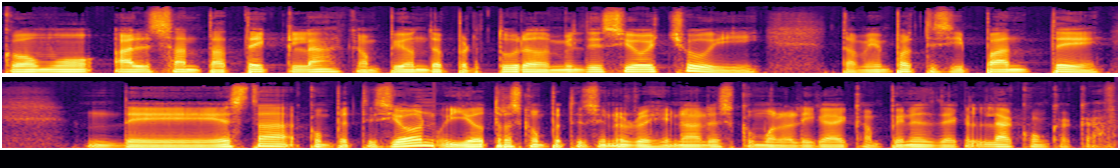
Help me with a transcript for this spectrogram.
como al Santa Tecla, campeón de Apertura 2018 y también participante de esta competición y otras competiciones regionales como la Liga de Campeones de la CONCACAF.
